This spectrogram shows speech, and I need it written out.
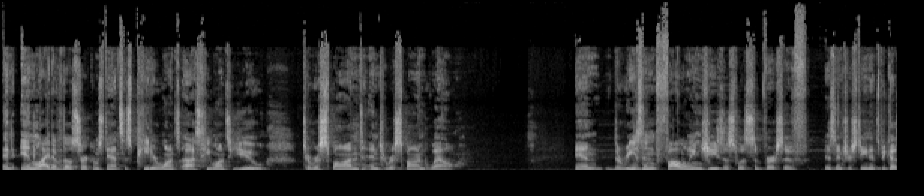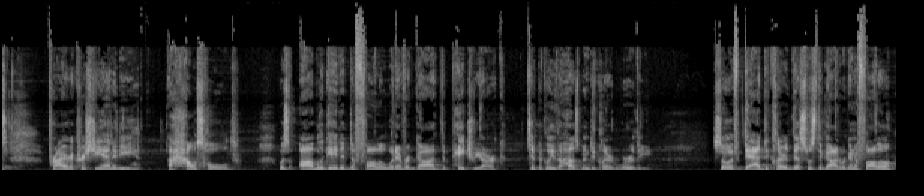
And in light of those circumstances, Peter wants us, he wants you to respond and to respond well. And the reason following Jesus was subversive is interesting. It's because prior to Christianity, a household was obligated to follow whatever God, the patriarch, typically the husband, declared worthy. So if dad declared this was the God we're going to follow,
